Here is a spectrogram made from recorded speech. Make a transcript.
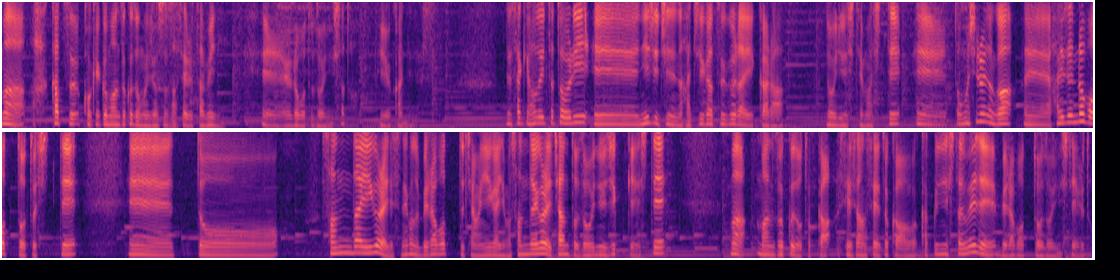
まあかつ顧客満足度も上昇させるために、えーロボット導入したという感じです。で先ほど言った通り、えー21年の8月ぐらいから導入してまして、えーっと面白いのが、えー配膳ロボットとして、えーっと3台ぐらいですね。この BellaBot ちゃん以外にも3台ぐらいちゃんと導入実験してまあ満足度とか生産性とかを確認した上で BellaBot を導入していると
